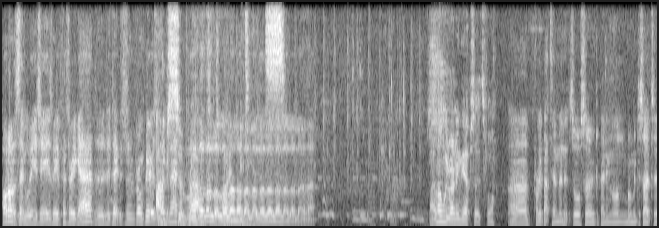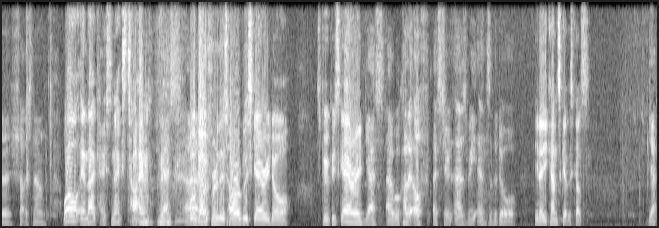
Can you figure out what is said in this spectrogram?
Hold on a second, Luigi. It's me, Professor Egad, the detective from Strong Peters. I'm looking at- surrounded by. How long are we running the episodes for? Uh, probably about 10 minutes or so, depending on when we decide to shut this down. Well, in that case, next time Yes. we'll uh, go through this horribly scary door. Spoopy scary. Yes, uh, we'll cut it off as soon as we enter the door. You know you can skip this cuts. Yeah.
